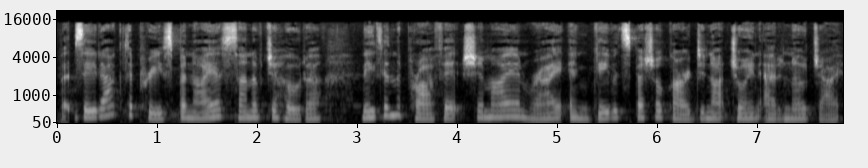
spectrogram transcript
But Zadok the priest, Benaiah son of Jehoiada, Nathan the prophet, Shimei and Rei, and David's special guard did not join Adonijah.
